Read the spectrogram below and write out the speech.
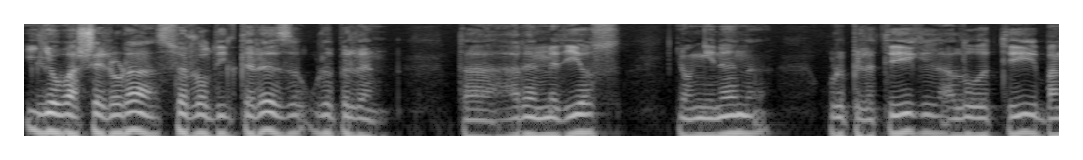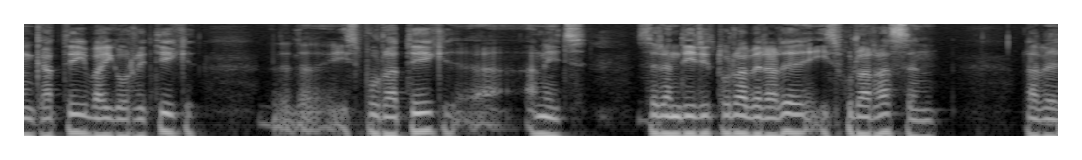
hilo baserora zerro dilterez urepelen, eta haren medioz, joan ginen urepeletik, alduetik, bankatik, baigorritik, izpuratik, anitz. Zeren direktora berare izpurarra zen, labe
